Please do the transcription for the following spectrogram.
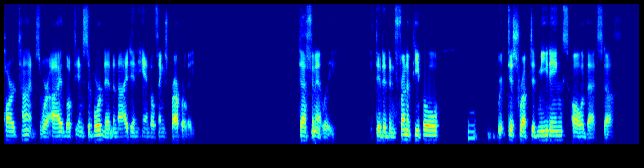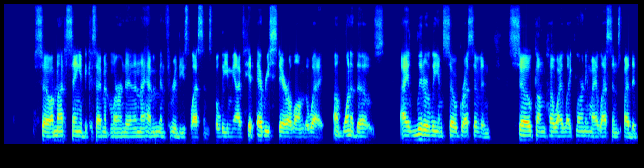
hard times where I looked insubordinate and I didn't handle things properly. Definitely. Did it in front of people, disrupted meetings, all of that stuff. So I'm not saying it because I haven't learned it and I haven't been through these lessons. Believe me, I've hit every stair along the way. I'm one of those. I literally am so aggressive and so gung ho. I like learning my lessons by the,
